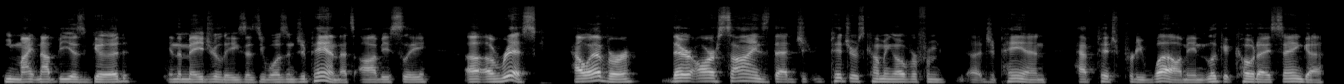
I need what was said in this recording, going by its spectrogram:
he might not be as good in the major leagues as he was in Japan. That's obviously a, risk. However, there are signs that j- pitchers coming over from uh, Japan have pitched pretty well. I mean, look at Kodai Senga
